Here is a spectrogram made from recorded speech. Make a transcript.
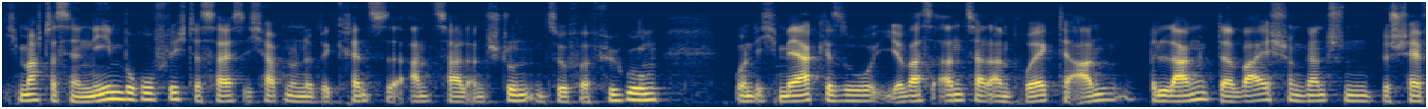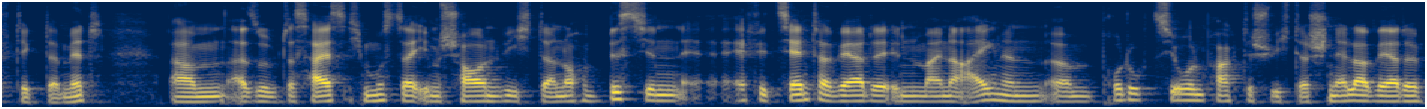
ich mache das ja nebenberuflich, das heißt, ich habe nur eine begrenzte Anzahl an Stunden zur Verfügung. Und ich merke so, was Anzahl an Projekte anbelangt, da war ich schon ganz schön beschäftigt damit. Ähm, also das heißt, ich muss da eben schauen, wie ich da noch ein bisschen effizienter werde in meiner eigenen ähm, Produktion, praktisch wie ich da schneller werde.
